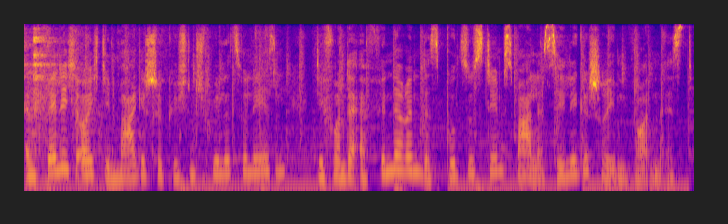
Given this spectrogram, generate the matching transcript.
empfehle ich euch, die magische Küchenspüle zu lesen, die von der Erfinderin des Putzsystems Marla Seele geschrieben worden ist.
